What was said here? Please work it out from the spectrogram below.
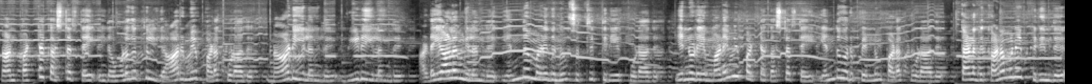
நான் பட்ட கஷ்டத்தை இந்த உலகத்தில் யாருமே படக்கூடாது. நாடு இழந்து வீடு இழந்து அடையாளம் இழந்து எந்த மனிதனும் சுற்றித் திரியக்கூடாது. என்னுடைய மனைவி பட்ட கஷ்டத்தை எந்த ஒரு பெண்ணும் படக்கூடாது. தனது கணவனை பிரிந்து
